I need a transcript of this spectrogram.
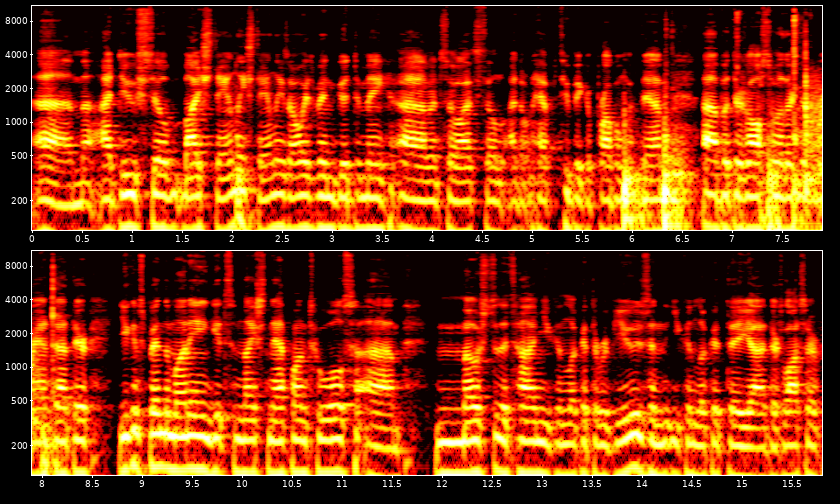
Um, I do still buy Stanley. Stanley's always been good to me, um, and so I still I don't have too big a problem with them. Uh, but there's also other good brands out there. You can spend the money and get some nice Snap-on tools. Um, most of the time you can look at the reviews and you can look at the uh, there's lots of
